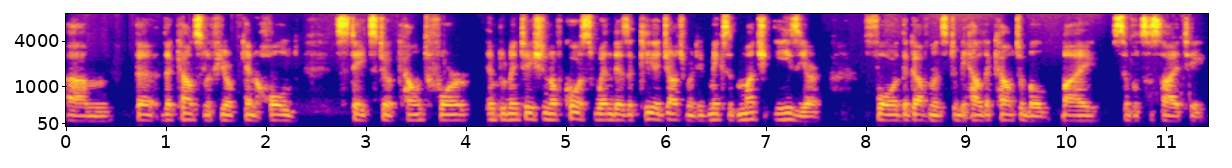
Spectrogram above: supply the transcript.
um, the the Council of Europe, can hold states to account for implementation. Of course, when there's a clear judgment, it makes it much easier for the governments to be held accountable by civil society.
